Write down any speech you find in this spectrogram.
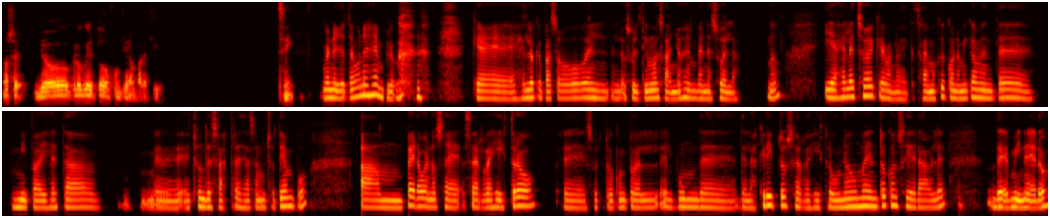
No sé, yo creo que todo funciona parecido. Sí. Bueno, yo tengo un ejemplo que es lo que pasó en, los últimos años en Venezuela, ¿no? Y es el hecho de que, bueno, sabemos que económicamente mi país está eh, hecho un desastre desde hace mucho tiempo pero bueno, se, se registró, eh, sobre todo con todo el, boom de, de, las criptos, se registró un aumento considerable de mineros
